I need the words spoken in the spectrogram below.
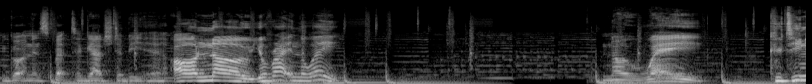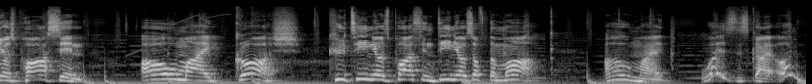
We got an Inspector Gadget to beat here. Oh no, you're right in the way. No way. Coutinho's passing. Oh my gosh. Coutinho's passing, Dino's off the mark. Oh my, what is this guy on?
